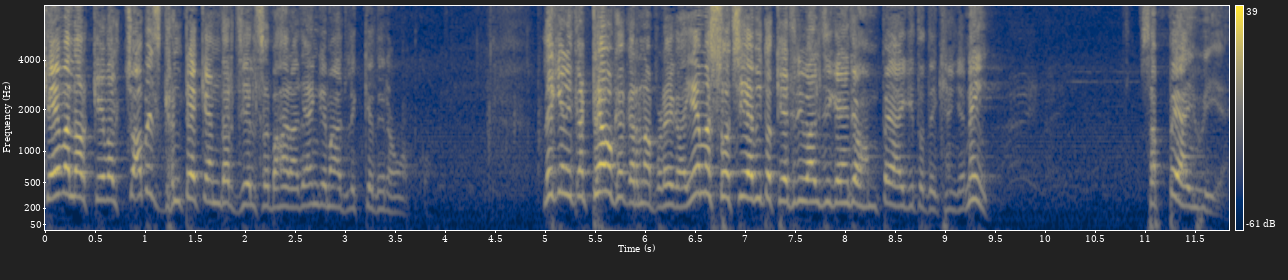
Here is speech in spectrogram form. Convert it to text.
केवल और केवल 24 घंटे के अंदर जेल से बाहर आ जाएँगे, मैं आज लिख के दे रहा हूँ आपको। लेकिन इकट्ठे होकर करना पड़ेगा। ये मत सोचिए, अभी तो केजरीवाल जी गए, जब हम पे आएगी तो देखेंगे। नहीं, सब पे आई हुई है।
